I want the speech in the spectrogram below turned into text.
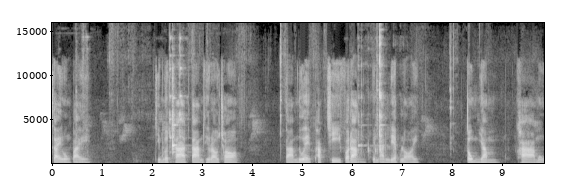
ใส่ลงไป ชิมรสชาติตามที่เราชอบ ตามด้วยผักชีฝรั่งเป็นอันเรียบร้อย ต้มยำขาหมู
